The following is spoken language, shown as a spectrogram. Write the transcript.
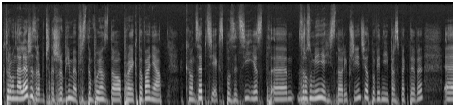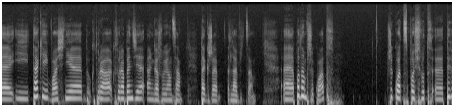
którą należy zrobić, czy też robimy, przystępując do projektowania koncepcji ekspozycji, jest e, zrozumienie historii, przyjęcie odpowiedniej perspektywy e, i takiej właśnie, która, która będzie angażująca także dla widza. Podam przykład przykład spośród e, tych,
